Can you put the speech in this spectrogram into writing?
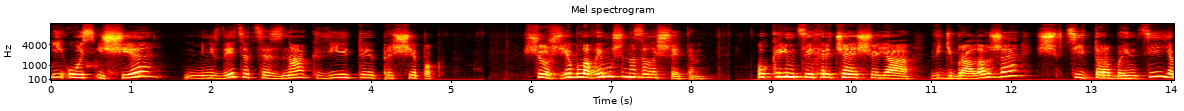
І ось іще, мені здається, це знак від е, прищепок. Що ж, я була вимушена залишити. Окрім цих речей, що я відібрала вже, в цій торбинці я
